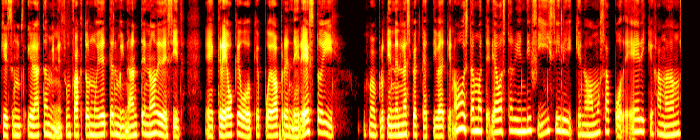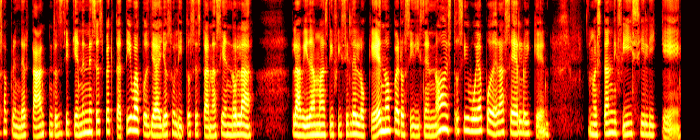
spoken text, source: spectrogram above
que es un, era también es un factor muy determinante, ¿no? De decir, eh, creo que puedo aprender esto y por ejemplo, tienen la expectativa de que no, esta materia va a estar bien difícil y que no vamos a poder y que jamás vamos a aprender tanto. Entonces, si tienen esa expectativa, pues ya ellos solitos están haciendo la, la vida más difícil de lo que es, ¿no? Pero si dicen, no, esto sí voy a poder hacerlo y que no es tan difícil y que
